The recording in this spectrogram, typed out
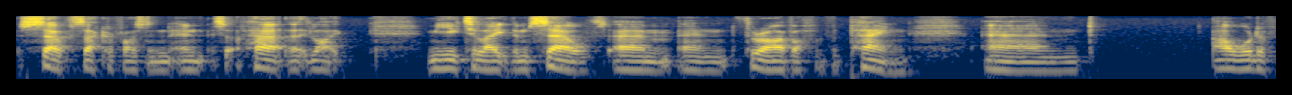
self-sacrifice and, and sort of hurt like mutilate themselves um, and thrive off of the pain and I would have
